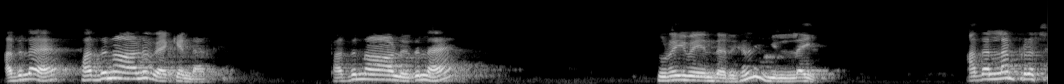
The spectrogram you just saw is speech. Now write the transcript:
அதுல பதினாலு வேக்கண்டா இருக்கு. பதினாலு இதுல துணைவேந்தர்கள் இல்லை. அதெல்லாம் ப்ரெஸ்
